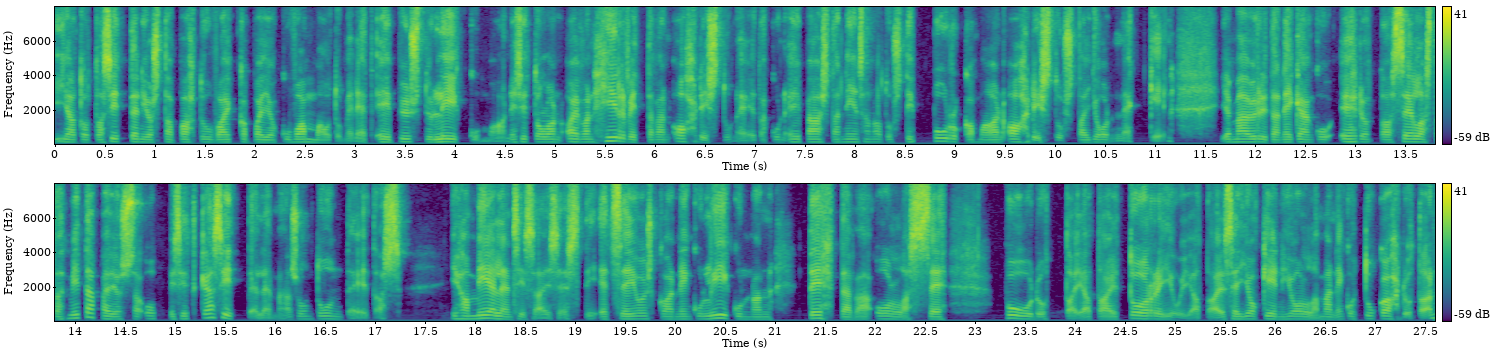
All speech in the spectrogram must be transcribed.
ja tota, sitten jos tapahtuu vaikkapa joku vammautuminen, että ei pysty liikkumaan, niin sitten ollaan aivan hirvittävän ahdistuneita, kun ei päästä niin sanotusti purkamaan ahdistusta jonnekin. Ja mä yritän ikään kuin ehdottaa sellaista, että mitäpä jos sä oppisit käsittelemään sun tunteitas ihan mielensisäisesti, että se ei olisikaan niin kuin liikunnan tehtävä olla se puuduttaja tai torjuja tai se jokin, jolla mä niin kuin tukahdutan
